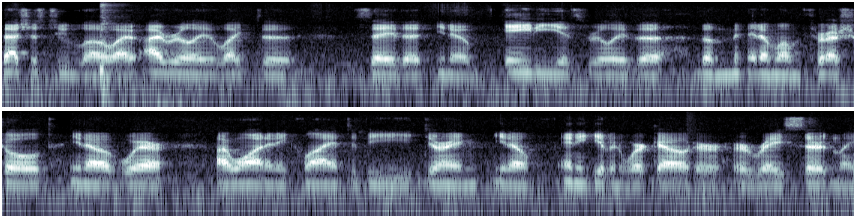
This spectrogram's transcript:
that's just too low. I, I really like to say that you know 80 is really the the minimum threshold, you know, where I want any client to be during you know any given workout or, or race certainly.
